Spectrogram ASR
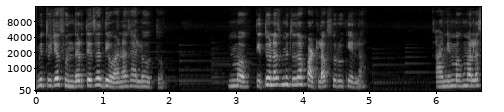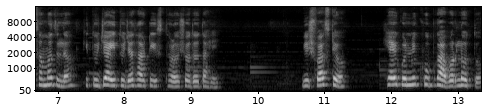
मी तुझ्या सुंदरतेचा दिवाना झालो होतो. मग तिथूनच मी तुझा पाठलाग सुरू केला. आणि मग मला समजलं की तुझी आई तुझ्यासाठी स्थळ शोधत आहे. विश्वास ठेव हे ऐकून मी खूप घाबरलो होतो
